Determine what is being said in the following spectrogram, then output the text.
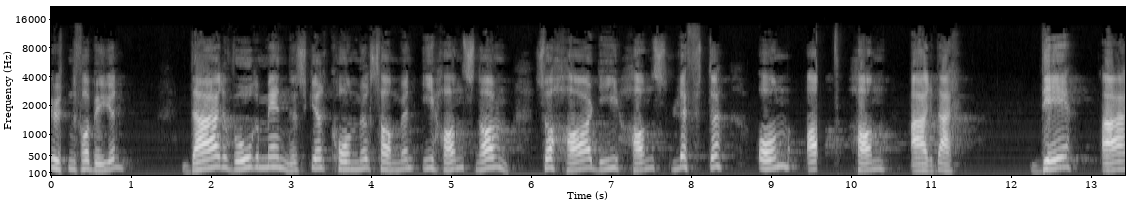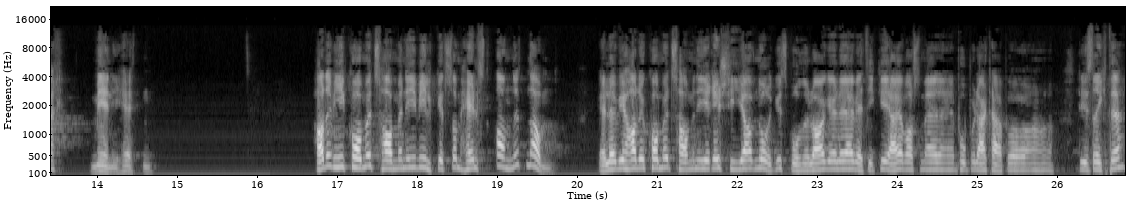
utenfor byen. Der hvor mennesker kommer sammen i hans navn, så har de hans løfte om at han er der. Det er menigheten. Hadde vi kommet sammen i hvilket som helst annet navn, eller vi hadde kommet sammen i regi av Norges Bondelag, eller jeg vet ikke jeg hva som er populært her på distriktet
